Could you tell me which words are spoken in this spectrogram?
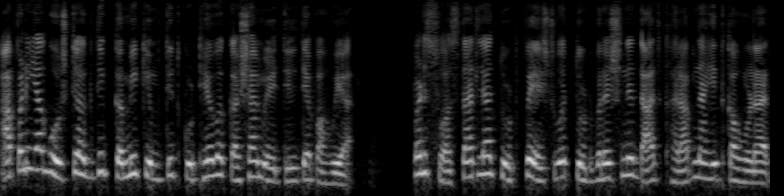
आपण या गोष्टी अगदी कमी किमतीत कुठे व कशा मिळतील ते पाहूया. पण स्वस्तातल्या टूथपेस्ट व टूथब्रशने दात खराब नाहीत का होणार?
